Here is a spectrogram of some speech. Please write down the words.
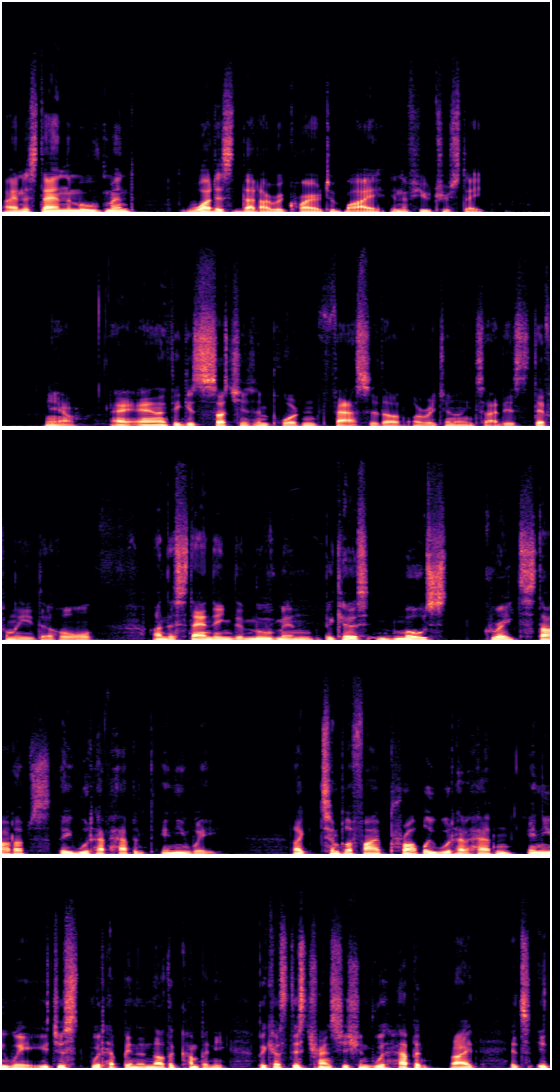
I understand the movement. What is that I require to buy in a future state? Yeah, I, and I think it's such an important facet of original insight. It's definitely the whole understanding the movement because most great startups they would have happened anyway. Like Templafy probably would have happened anyway. It just would have been another company because this transition would happen, right? It's it,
